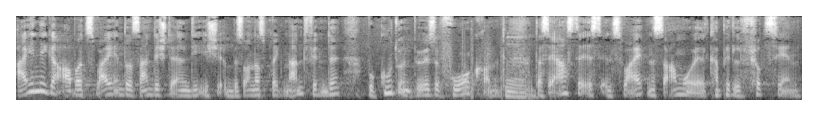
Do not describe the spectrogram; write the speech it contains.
einige, aber zwei interessante Stellen, die ich besonders prägnant finde, wo Gut und Böse vorkommt. Das erste ist in 2. Samuel Kapitel 14,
